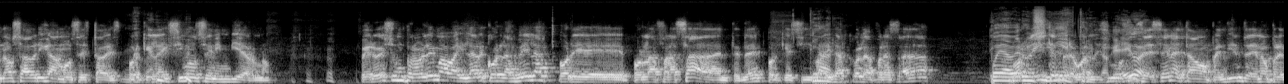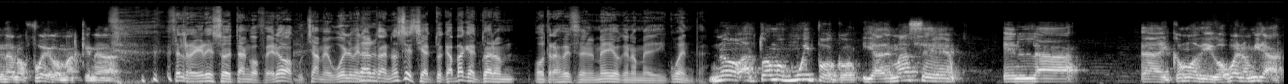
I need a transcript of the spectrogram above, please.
nos abrigamos esta vez, porque la hicimos en invierno. Pero es un problema bailar con las velas por, eh, por la frazada, ¿entendés? Porque si Claro. bailás con la frazada. Puede haber un pero cuando hicimos digo esa es- escena estábamos pendientes de no prendernos fuego, más que nada. Es el regreso de Tango Feroz. Escuchame, vuelven Claro. a actuar. No sé si actúa, capaz que actuaron otras veces en el medio que no me di cuenta. No, actuamos muy poco. Y además, eh, en la. Ay, ¿cómo digo? Bueno, mira,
